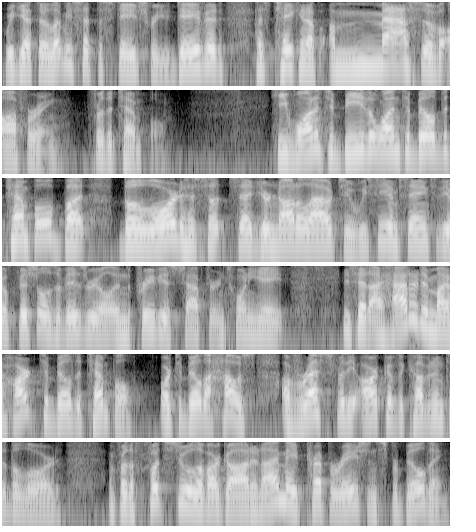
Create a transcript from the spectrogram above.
we get there, let me set the stage for you. David has taken up a massive offering for the temple. He wanted to be the one to build the temple, but the Lord has said, You're not allowed to. We see him saying to the officials of Israel in the previous chapter in 28, He said, I had it in my heart to build a temple or to build a house of rest for the ark of the covenant of the Lord and for the footstool of our God, and I made preparations for building.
